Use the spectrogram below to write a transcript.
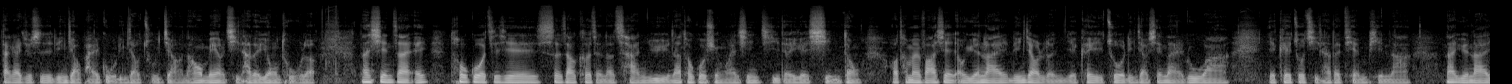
大概就是菱角排骨、菱角猪脚，然后没有其他的用途了。那现在，哎，透过这些社造课程的参与，那透过循环经济的一个行动，哦，他们发现哦，原来菱角人也可以做菱角鲜奶露啊，也可以做其他的甜品啊。那原来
